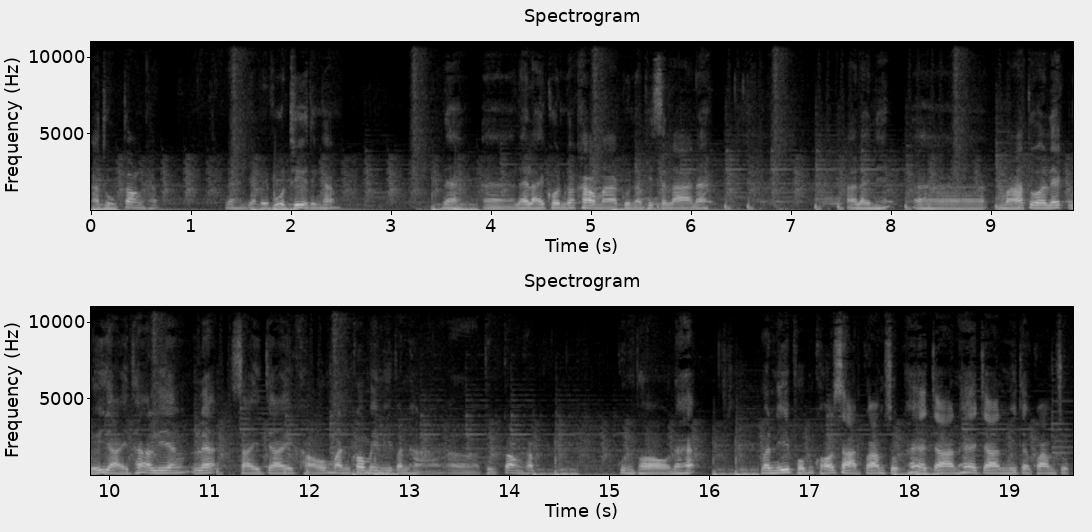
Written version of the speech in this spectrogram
อะถูกต้องครับนะอย่าไปพูดชื่อถึงครับนะอ่าหลาย ๆ คนก็เข้ามาคุณอภิสรานะอะไรเนี่ยหมาตัวเล็กหรือใหญ่ถ้าเลี้ยงและใส่ใจเขามันก็ไม่มีปัญหาถูกต้องครับ คุณพอนะฮะวันนี้ผมขอศาสตร์ความสุขให้อาจารย์ ให้อาจารย์มีแต่ความสุข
